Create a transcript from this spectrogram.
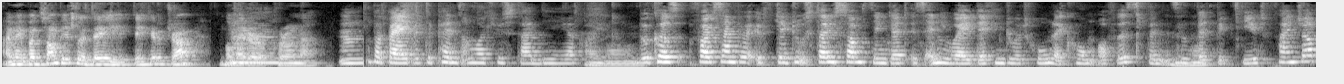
I mean, but some people they they get a job no matter Mhm. Corona. Mm. But babe, it depends on what you study. I know. Because, for example, if they do study something that is anyway they can do at home, like home office, then it's Mhm. not that big deal to find job.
